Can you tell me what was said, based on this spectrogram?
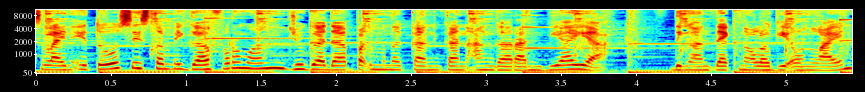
Selain itu, sistem e-government juga dapat menekankan anggaran biaya. Dengan teknologi online,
